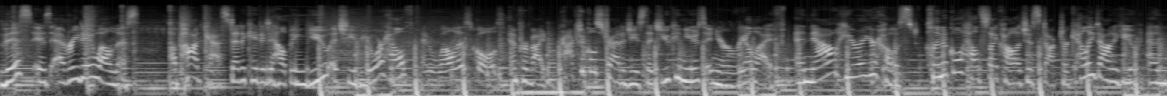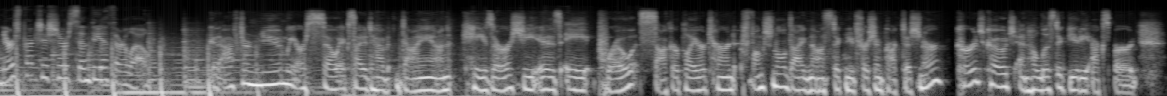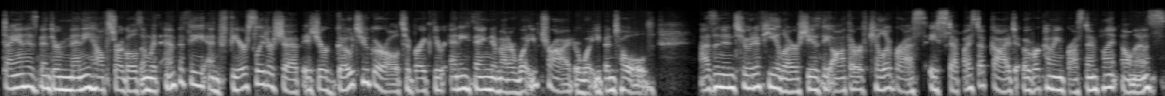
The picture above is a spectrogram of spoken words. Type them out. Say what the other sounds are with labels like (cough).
This is Everyday Wellness, a podcast dedicated to helping you achieve your health and wellness goals and provide practical strategies that you can use in your real life. And now, here are your hosts clinical health psychologist Dr. Kelly Donahue and nurse practitioner Cynthia Thurlow. Good afternoon. We are so excited to have Diane Kazer. She is a pro soccer player turned functional diagnostic nutrition practitioner, courage coach, and holistic beauty expert. Diane has been through many health struggles and with empathy and fierce leadership is your go-to girl to break through anything no matter what you've tried or what you've been told. As an intuitive healer, she is the author of Killer Breasts, a step-by-step guide to overcoming breast implant illness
